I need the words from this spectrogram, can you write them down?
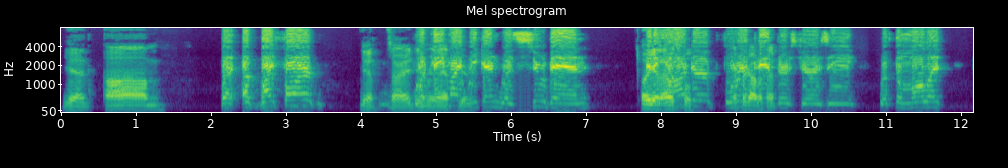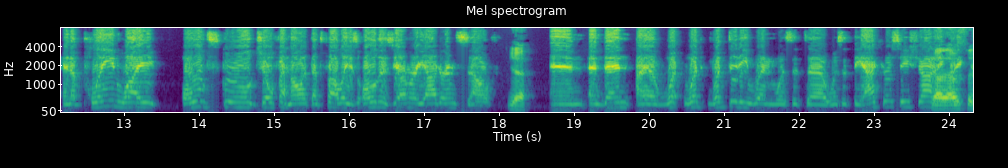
Yeah. Um. But uh, by far, Yeah. Sorry, I didn't really made my weekend was Subban Oh yeah, that was cool. Florida forgot about that. Panthers jersey with the mullet and a plain white, old school Jofa helmet that's probably as old as Jaromir Jagr himself. Yeah. And and then uh, what what what did he win? Was it uh, was it the accuracy shot? No, that was the or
